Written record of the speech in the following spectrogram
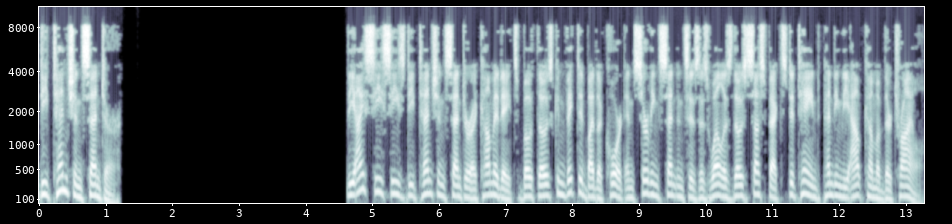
Detention center The ICC's detention center accommodates both those convicted by the court and serving sentences as well as those suspects detained pending the outcome of their trial.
